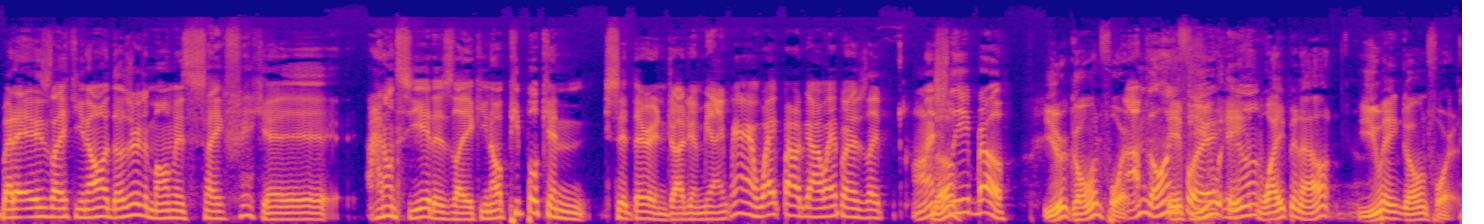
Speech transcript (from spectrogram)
but it was like you know, those are the moments. It's like, frick. Uh, I don't see it as like you know, people can sit there and judge and be like, man, wipeout guy, wipeout. Is like, honestly, bro. You're going for it. I'm going if for it, you ain't know? wiping out, you ain't going for it.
